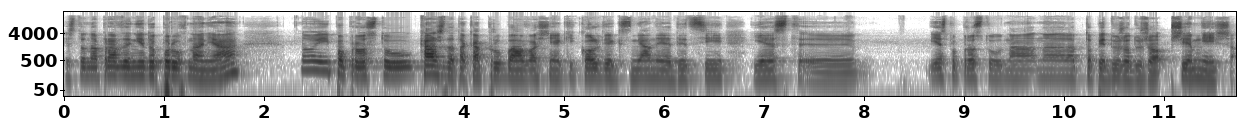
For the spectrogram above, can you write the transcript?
Jest to naprawdę nie do porównania. No i po prostu każda taka próba właśnie jakiejkolwiek zmiany edycji jest yy, jest po prostu na, na laptopie dużo, dużo przyjemniejsza.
